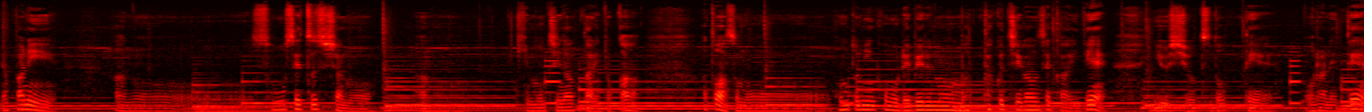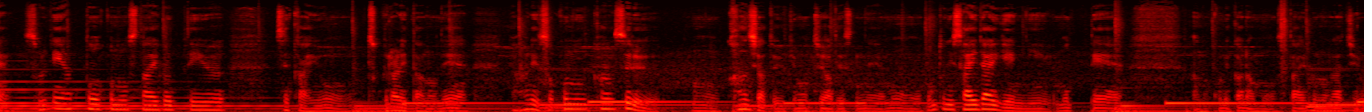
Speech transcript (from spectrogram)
やっぱりあの創設者のあの気持ちだったりとかあとはその本当にこうレベルの全く違う世界で有志を集っておられてそれでやっとこのスタイフっていう世界を作られたのでやはりそこに関するもう感謝という気持ちはですねもう本当に最大限に持ってあのこれからもスタイフのラジオを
